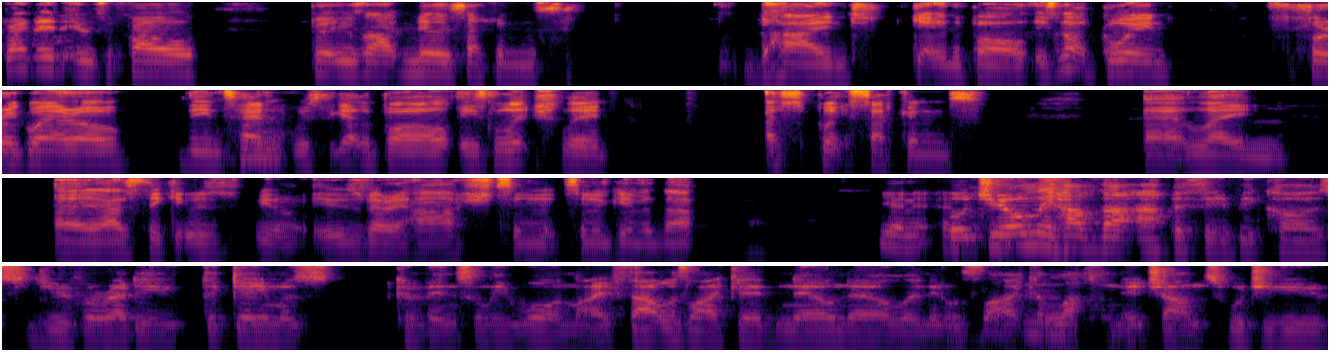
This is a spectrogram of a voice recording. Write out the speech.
Granted, it was a foul, but it was like milliseconds behind getting the ball. He's not going for Aguero. The intent was to get the ball. He's literally a split second uh, late. Mm. Uh, I just think it was, you know, it was very harsh to to have given that. Yeah, and- But do you only have that apathy because you've already the game was convincingly won? Like if that was like a nil nil and it was like a Mm. last minute chance, would you?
